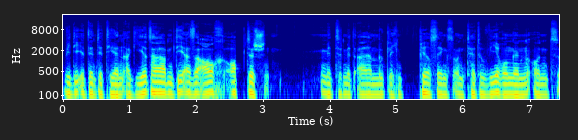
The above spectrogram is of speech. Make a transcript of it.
wie die Identitären agiert haben, die also auch optisch mit, mit allem möglichen Piercings und Tätowierungen und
